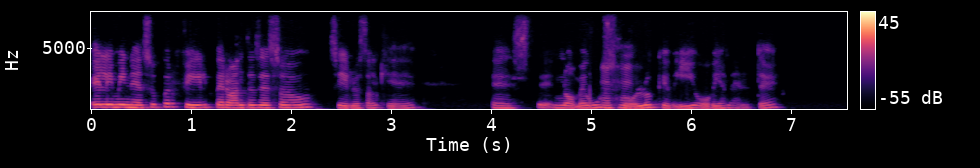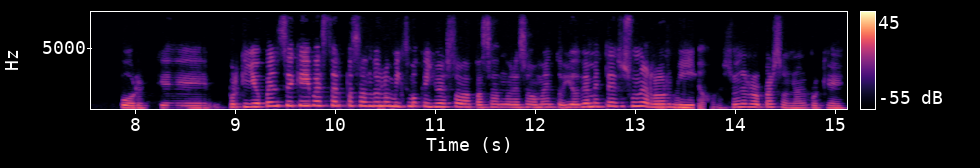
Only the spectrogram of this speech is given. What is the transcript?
eliminé su perfil, pero antes de eso sí lo stalkeé. Este, no me gustó lo que vi, obviamente, porque, porque yo pensé que iba a estar pasando lo mismo que yo estaba pasando en ese momento. Y obviamente eso es un error mío, es un error personal, porque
